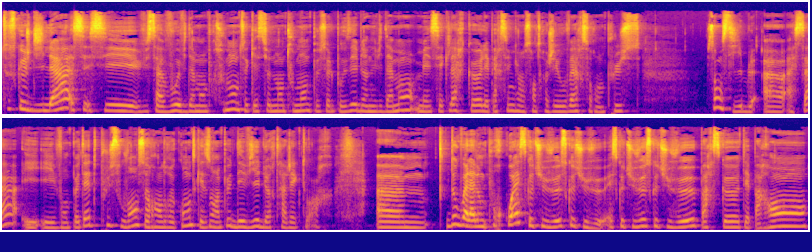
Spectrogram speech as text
tout ce que je dis là, ça vaut évidemment pour tout le monde, ce questionnement, tout le monde peut se le poser bien évidemment, mais c'est clair que les personnes qui ont le centre G ouvert seront plus sensibles à, ça et, vont peut-être plus souvent se rendre compte qu'elles ont un peu dévié de leur trajectoire. Euh, donc voilà, donc pourquoi est-ce que tu veux ce que tu veux? Est-ce que tu veux ce que tu veux parce que tes parents,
